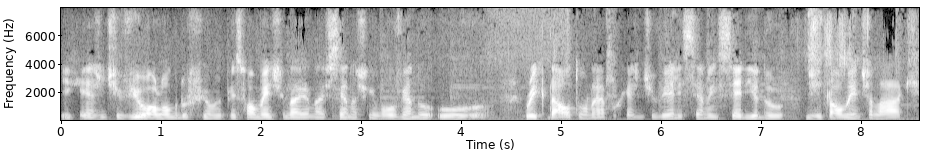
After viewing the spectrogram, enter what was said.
e que a gente viu ao longo do filme, principalmente na, nas cenas envolvendo o Rick Dalton, né? Porque a gente vê ele sendo inserido digitalmente lá, que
